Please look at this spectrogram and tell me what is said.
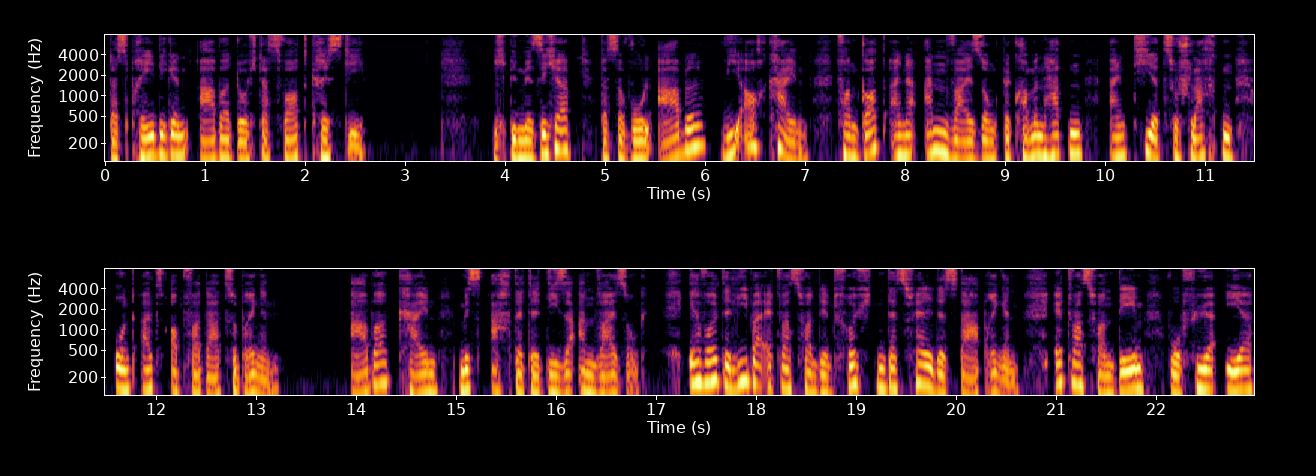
das Predigen aber durch das Wort Christi. Ich bin mir sicher, dass sowohl Abel wie auch Kain von Gott eine Anweisung bekommen hatten, ein Tier zu schlachten und als Opfer darzubringen. Aber Kain missachtete diese Anweisung. Er wollte lieber etwas von den Früchten des Feldes darbringen, etwas von dem, wofür er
